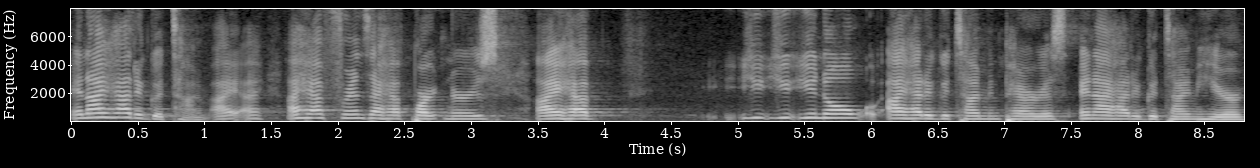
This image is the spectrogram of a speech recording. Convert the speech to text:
and I had a good time. I I, I have friends. I have partners. I have. You, you, you know, I had a good time in Paris, and I had a good time here,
